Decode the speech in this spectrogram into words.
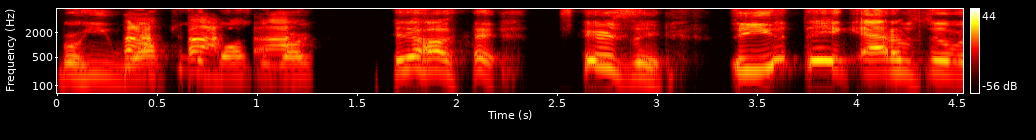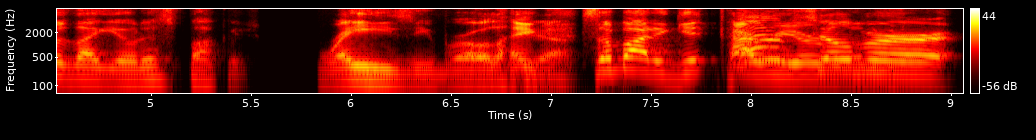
Bro, he walked to the Boston Garden. You know, seriously, do you think Adam Silver's like, yo, this fucker's crazy, bro? Like, Yeah. somebody get Kyrie Adam Irving. Silver.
